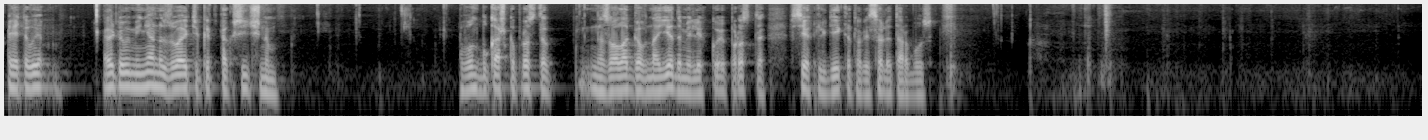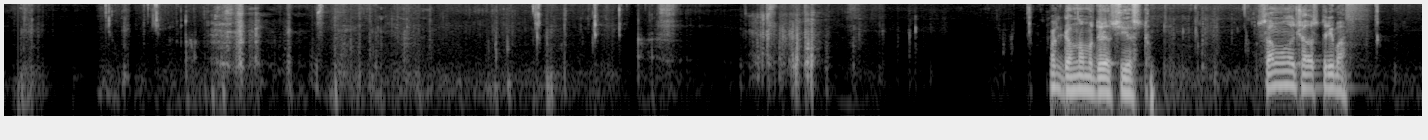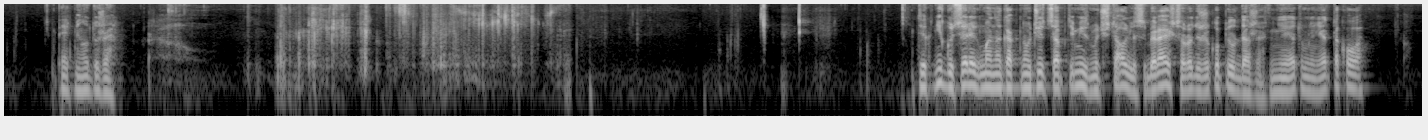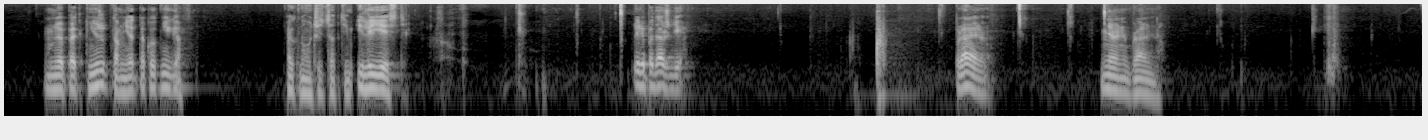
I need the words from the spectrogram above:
Это вы, это вы меня называете как токсичным. Вон Букашка просто назвала говноедами легко и просто всех людей, которые солят арбуз. Как давно мудрец ест? С самого начала стрима. Пять минут уже. Ты книгу Селигмана «Как научиться оптимизму» читал или собираешься? Вроде же купил даже. Нет, у меня нет такого. У меня пять книжек, там нет такой книги. Как научиться оптимизму? Или есть? Или подожди. Правильно. Не, неправильно.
